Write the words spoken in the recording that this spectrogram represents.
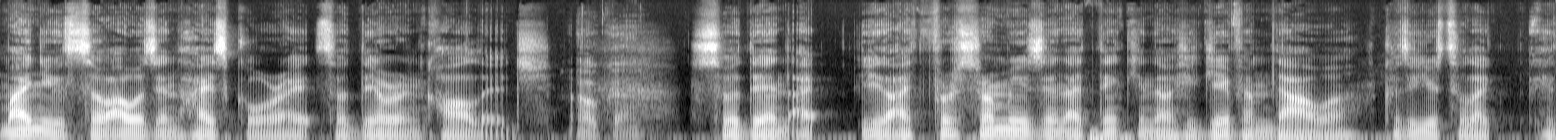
Mind you, so I was in high school, right? So they were in college. Okay. So then I, you know, I, for some reason, I think you know he gave him dawah because he used to like he,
